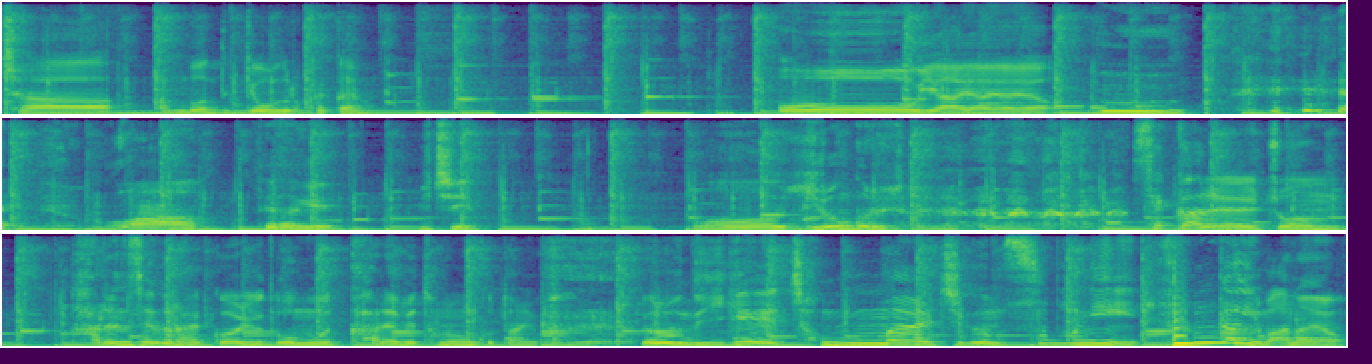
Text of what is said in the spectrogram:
자 한번 느껴보도록 할까요? 오 야야야야. 와 세상에. 미친. 와 이런 거를. 색깔을 좀 다른 색을 할 걸. 이거 너무 가래 뱉어 놓은 것도 아니고. 여러분들 이게 정말 지금 수분이 상당히 많아요.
